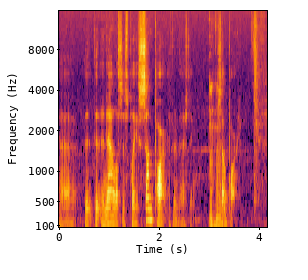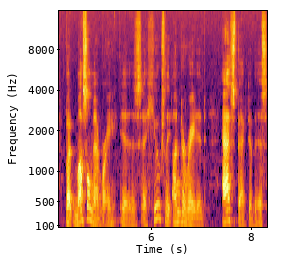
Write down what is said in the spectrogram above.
uh, that, that analysis plays some part of investing, Mhm. some part. But muscle memory is a hugely underrated aspect of this,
